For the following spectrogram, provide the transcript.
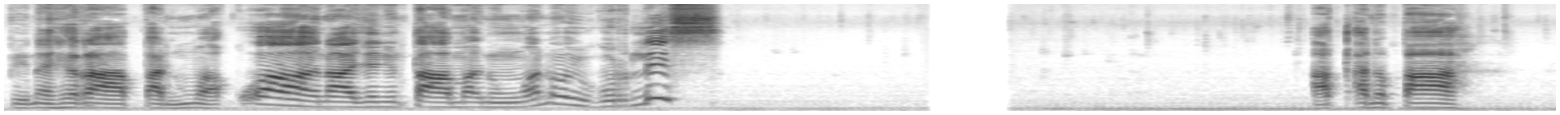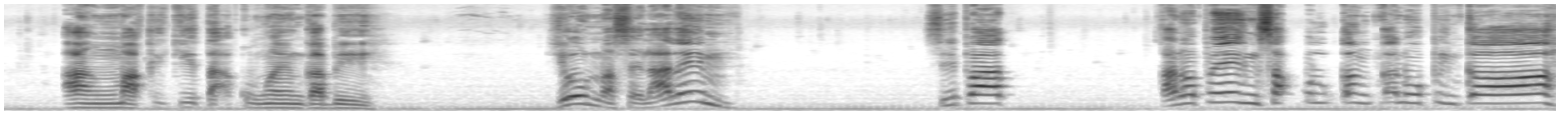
Pinahirapan mo ako ah. Nandiyan yung tama nung ano, yung gurlis. At ano pa ang makikita ko ngayong gabi? Yun, nasa ilalim. Sipat. Kanuping, sakol kang kanuping ka.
